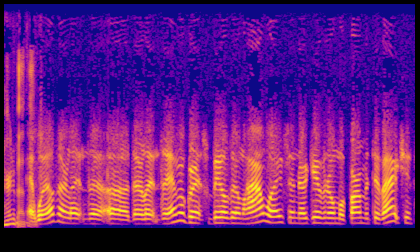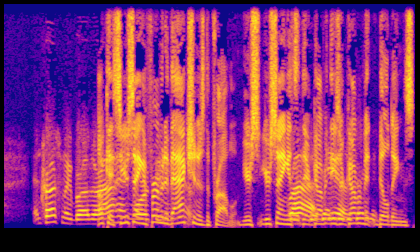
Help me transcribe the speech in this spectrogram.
I heard about that. Well, they're letting the uh, they're letting the immigrants build them highways, and they're giving them affirmative action. And trust me, brother. Okay, I so you're saying affirmative action is the problem. You're you're saying it's Right, government. These are yeah. government buildings.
